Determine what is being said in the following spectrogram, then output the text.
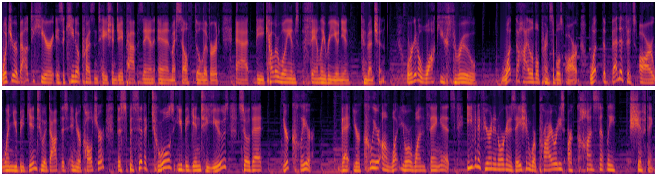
What you're about to hear is a keynote presentation Jay Papasan and myself delivered at the Keller Williams Family Reunion Convention. We're going to walk you through what the high level principles are, what the benefits are when you begin to adopt this in your culture, the specific tools you begin to use so that you're clear that you're clear on what your one thing is, even if you're in an organization where priorities are constantly shifting.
